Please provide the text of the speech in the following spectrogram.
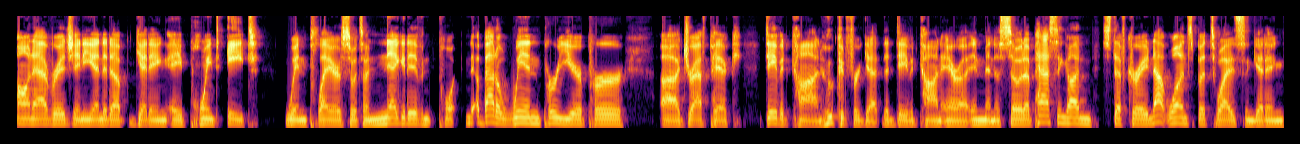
on average, and he ended up getting a 0.8 win player. So it's a negative point, about a win per year per uh, draft pick. David Kahn, who could forget the David Kahn era in Minnesota, passing on Steph Curry not once but twice and getting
